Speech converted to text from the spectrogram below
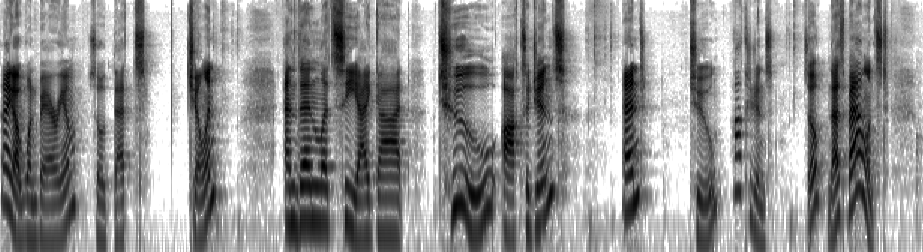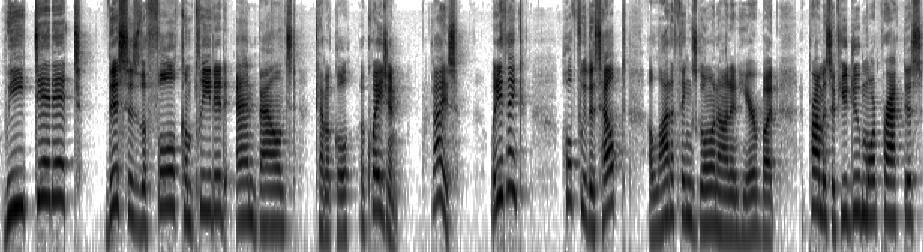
and I got one barium, so that's chilling. And then let's see, I got two oxygens and two oxygens. So that's balanced. We did it! This is the full, completed, and balanced chemical equation. Guys, what do you think? Hopefully, this helped. A lot of things going on in here, but I promise if you do more practice,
